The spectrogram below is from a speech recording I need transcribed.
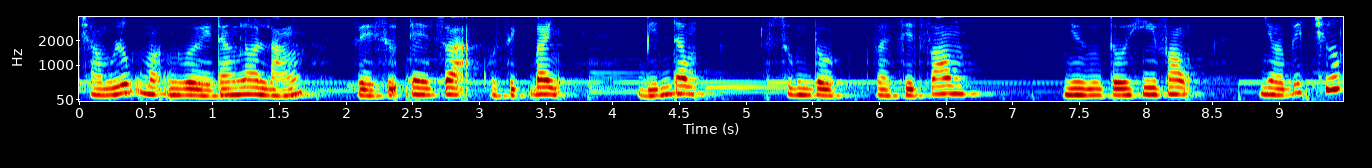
trong lúc mọi người đang lo lắng về sự đe dọa của dịch bệnh, biến động, xung đột và diệt vong. Nhưng tôi hy vọng nhờ biết trước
